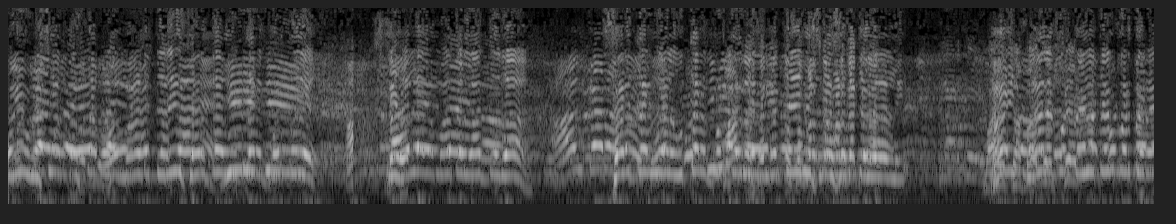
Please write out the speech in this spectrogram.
ನೀವು ವಿಷಯ ಪ್ರಸ್ತಾಪ ಮಾಡಿದ್ದೀರಿ. ಸರ್ಕಾರ ಕೊಡ್ತದೆ ಮಾತಾಡಲಾಗ್ತದ ಸರ್ಕಾರ ಮೇಲೆ ಉತ್ತರ ಕೊಡ್ತಾರೆ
